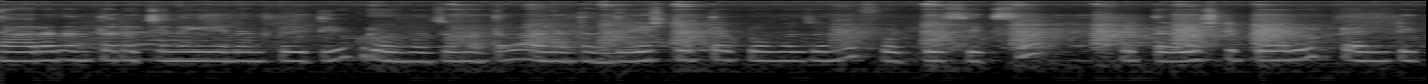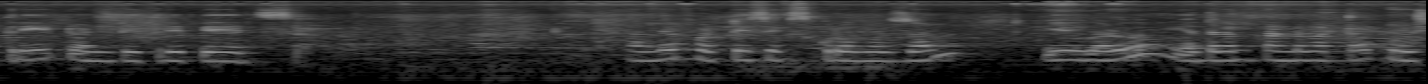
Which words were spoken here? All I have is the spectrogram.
ದಾರದಂಥ ರಚನೆಗೆ ಏನಂತ ಕರಿತೀವಿ? ಕ್ರೋಮೋಝೋಮ್ ಅಥವಾ ವರ್ಣತಂತು. ಎಷ್ಟು ಇರ್ತವೆ ಕ್ರೋಮೋಝೋಮು ಫೋರ್ಟಿ ಸಿಕ್ಸ್ ಇರ್ತವೆ. ಎಷ್ಟು pair? Twenty three twenty three pairs ಅಂದರೆ ಫೋರ್ಟಿ ಸಿಕ್ಸ್ ಕ್ರೋಮೋಝೋಮ್ ಇವುಗಳು ಎದರಲ್ಲಿ ಕಂಡು ಬರ್ತಾವೆ ಕೋಶ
